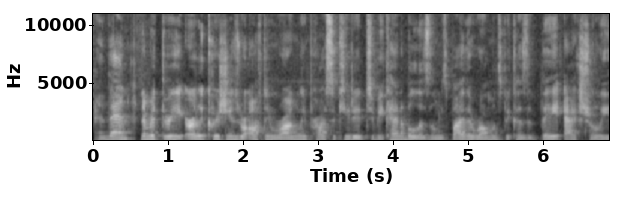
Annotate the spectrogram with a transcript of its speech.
And then number 3, early Christians were often wrongly prosecuted to be cannibalisms by the Romans because they actually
